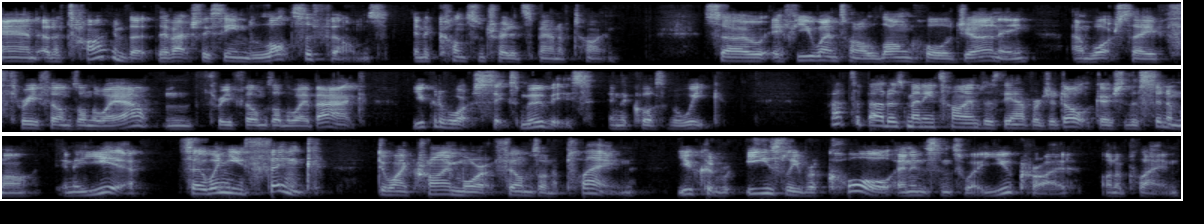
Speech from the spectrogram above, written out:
and at a time that they've actually seen lots of films in a concentrated span of time. So if you went on a long haul journey and watched, say, three films on the way out and three films on the way back, you could have watched six movies in the course of a week. That's about as many times as the average adult goes to the cinema in a year. So when you think, do I cry more at films on a plane? You could easily recall an instance where you cried on a plane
